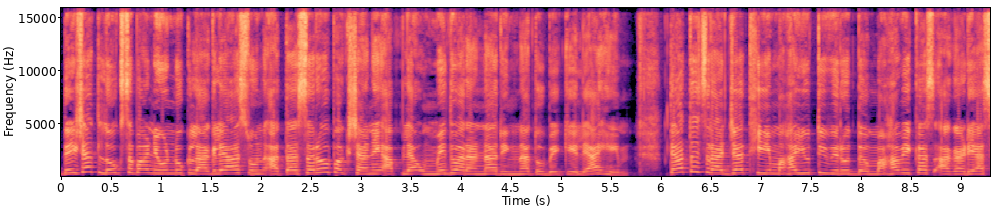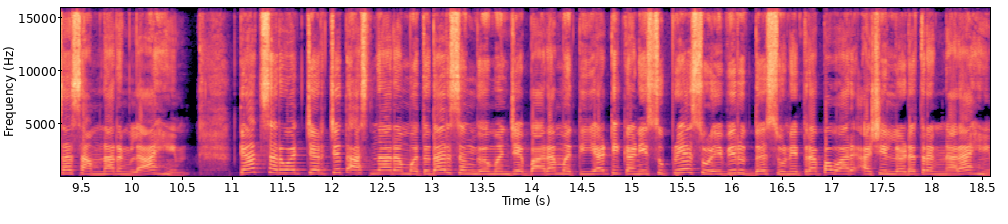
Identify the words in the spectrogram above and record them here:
देशात लोकसभा निवडणूक लागल्या असून आता सर्व पक्षाने आपल्या उमेदवारांना रिंगणात उभे केले आहे. त्यातच राज्यात ही महायुती विरुद्ध महाविकास आघाडी असा सामना रंगला आहे. त्यात सर्वात चर्चेत असणारा मतदारसंघ म्हणजे बारामती या ठिकाणी सुप्रिया सुळे विरुद्ध सुनेत्रा पवार अशी लढत रंगणार आहे.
